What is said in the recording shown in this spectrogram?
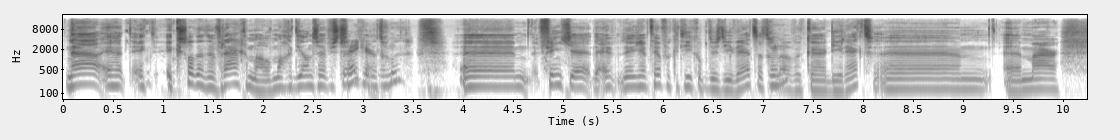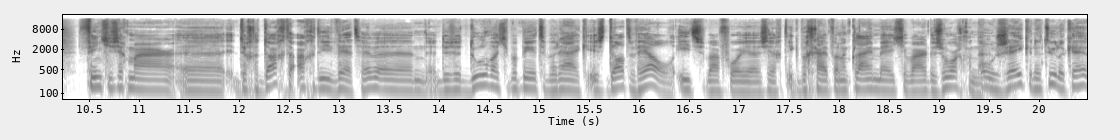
Nou, eh, ik, ik zat net een vraag in mijn hoofd. Mag ik die anders even stellen? Zeker. Vind je dat goed? Ehm, vind je, je hebt heel veel kritiek op dus die wet, dat geloof ik eh, direct. Ehm, eh, maar vind je zeg maar de gedachte achter die wet, hè, dus het doel wat je probeert te bereiken, is dat wel iets waarvoor je zegt, ik begrijp wel een klein beetje waar de zorg vandaan Oh, zeker natuurlijk. Hè.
